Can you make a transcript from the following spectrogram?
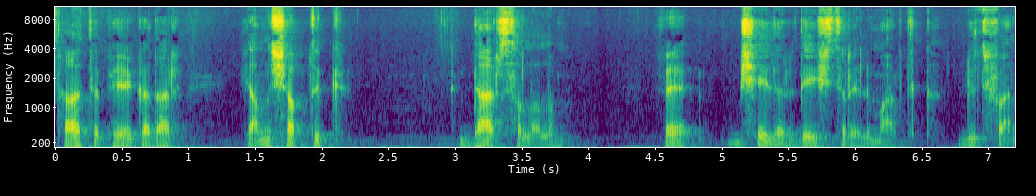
ta tepeye kadar yanlış yaptık. Ders alalım ve bir şeyleri değiştirelim artık. Lütfen.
